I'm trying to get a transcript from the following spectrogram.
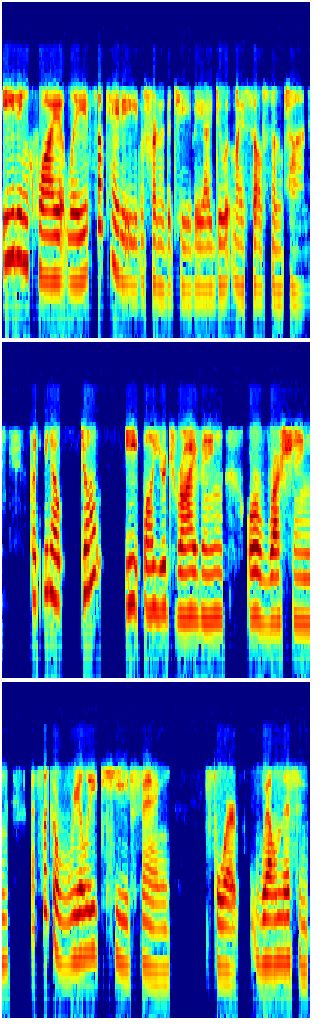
eating quietly. It's okay to eat in front of the TV. I do it myself sometimes. But, you know, don't eat while you're driving or rushing. That's like a really key thing for wellness and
